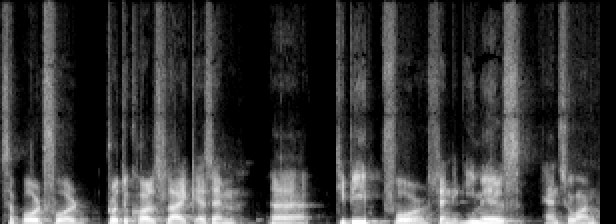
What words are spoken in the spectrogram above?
support for protocols like SM TP for sending emails and so on.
